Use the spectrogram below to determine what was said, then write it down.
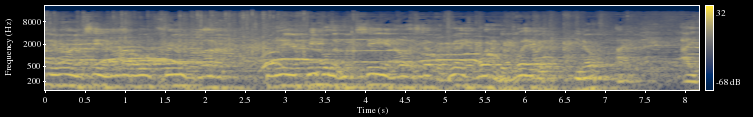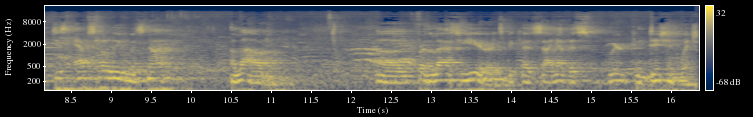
out, you know, and seeing a lot of old friends, a lot of familiar people that we see and all that stuff. I really have wanted to play, but, you know, I, I just absolutely was not allowed uh, for the last year. It's because I have this weird condition, which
